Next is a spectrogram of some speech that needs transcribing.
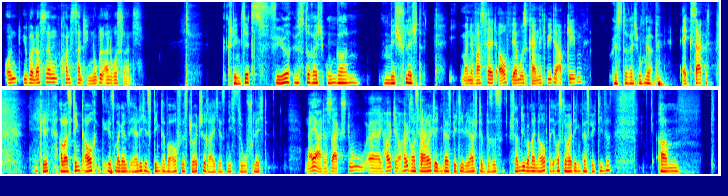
und Überlassung Konstantinopel an Russland. Klingt jetzt für Österreich-Ungarn nicht schlecht. Ich meine, was fällt auf? Wer muss keine Gebiete abgeben? Österreich-Ungarn. Exakt. Okay, aber es klingt auch, jetzt mal ganz ehrlich, es klingt aber auch fürs Deutsche Reich jetzt nicht so schlecht. Naja, das sagst du äh, heute, heutzutage. Aus der heutigen Perspektive, ja, stimmt. Das ist Schande über mein Haupt, aus der heutigen Perspektive. Ähm,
